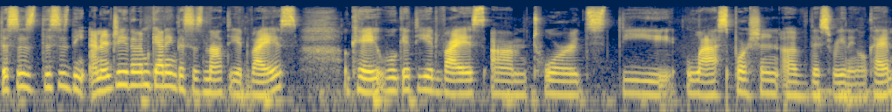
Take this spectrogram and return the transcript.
This is this is the energy that i'm getting. This is not the advice okay we'll get the advice um towards the last portion of this reading okay?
